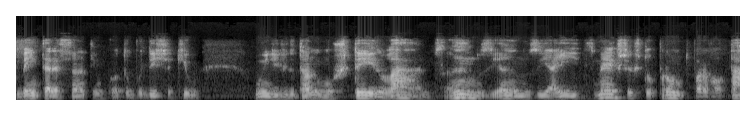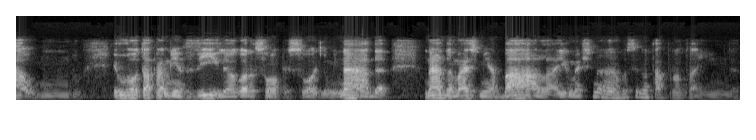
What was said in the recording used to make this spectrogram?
bem interessante, um conto budista que o o indivíduo está no mosteiro lá, anos e anos, e aí diz, mestre, eu estou pronto para voltar ao mundo, eu vou voltar para a minha vila, eu agora sou uma pessoa iluminada, nada mais me abala. Aí o mestre, não, você não está pronto ainda.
